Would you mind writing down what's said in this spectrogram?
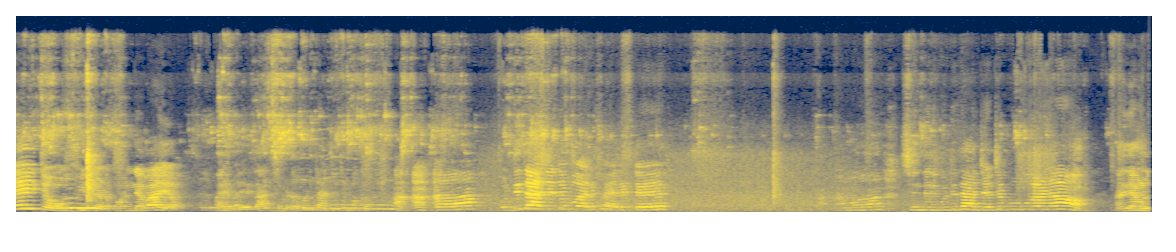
ലൈറ്റ് ഓഫ് ആ ആ ആ. കുട്ടി താറ്റിട്ട് ഫേനിട്ട് ആ സുന്ദരി കുട്ടി താറ്റിട്ട് പോവുകയാണോ അത് ഞങ്ങൾ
